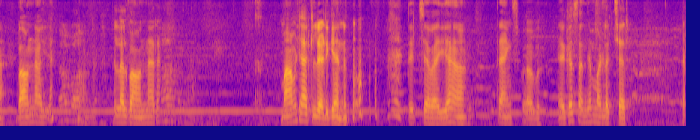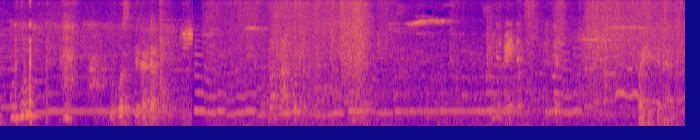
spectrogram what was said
బాగున్నావు అయ్యా? బాగున్నా. పిల్లలు బాగున్నారా? మామిడి ఆకులు అడిగాను. తెచ్చావయ్యా థ్యాంక్స్ బాబు. ఎగో సంధ్య మళ్ళీ వచ్చారు. ఉమ్,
